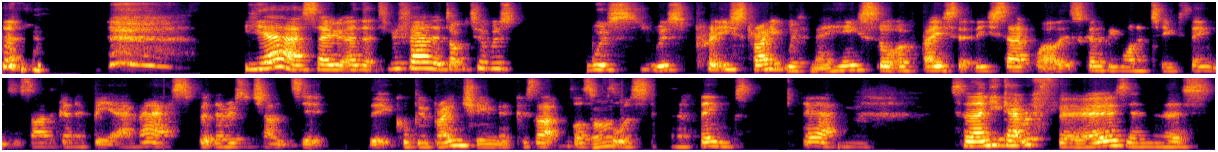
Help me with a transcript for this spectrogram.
yeah. So, and to be fair, the doctor was was was pretty straight with me. He sort of basically said, "Well, it's going to be one of two things. It's either going to be MS, but there is a chance it that it could be brain tumor because that does God. cause similar things." Yeah. Mm. So then you get referred, and there's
